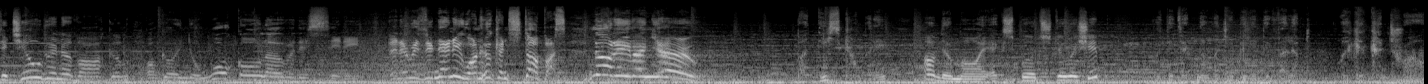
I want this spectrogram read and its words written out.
The children of Arkham are going to walk all over this city, and there isn't anyone who can stop us, not even you! But this company, under my expert stewardship, with the technology being developed, we can control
